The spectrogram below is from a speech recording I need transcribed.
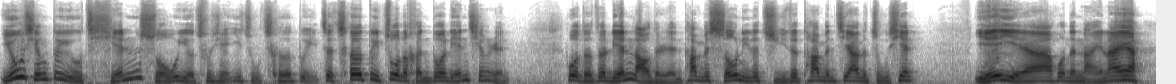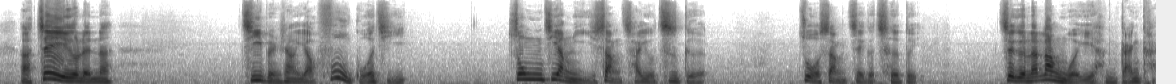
游行队伍前所未有出现一组车队，这车队坐了很多年轻人，或者这年老的人，他们手里的举着他们家的祖先、爷爷啊或者奶奶呀，啊，这个人呢，基本上要副国级、中将以上才有资格坐上这个车队，这个呢让我也很感慨。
